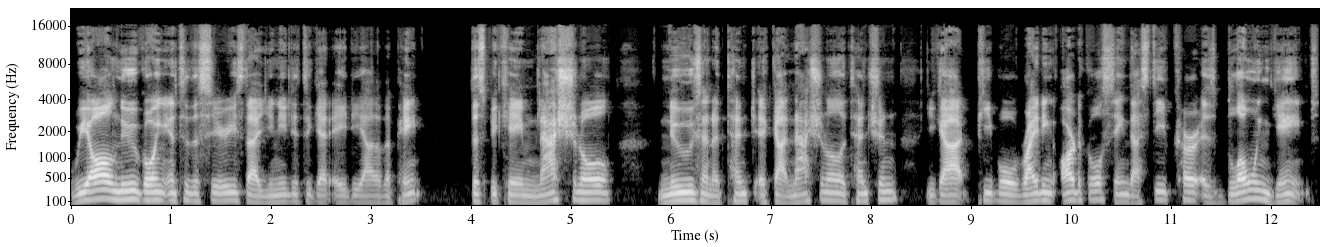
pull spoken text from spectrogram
We all knew going into the series that you needed to get AD out of the paint. This became national news and attention. It got national attention. You got people writing articles saying that Steve Kerr is blowing games,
